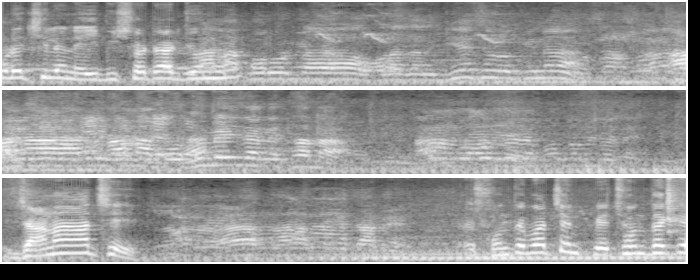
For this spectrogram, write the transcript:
করেছিলেন এই বিষয়টার জন্য? জানা আছে? শুনতে পাচ্ছেন, পেছন থেকে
